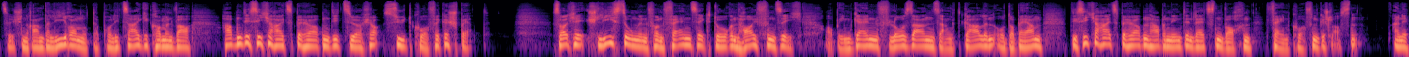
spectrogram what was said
zwischen Randalierern und der Polizei gekommen war, haben die Sicherheitsbehörden die Zürcher Südkurve gesperrt. Solche Schließungen von Fansektoren häufen sich, ob in Genf, Lausanne, St. Gallen oder Bern. Die Sicherheitsbehörden haben in den letzten Wochen Fankurven geschlossen eine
